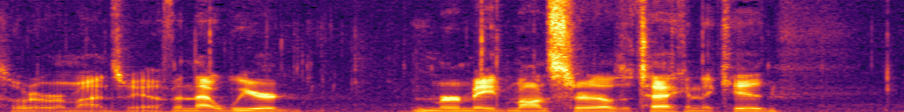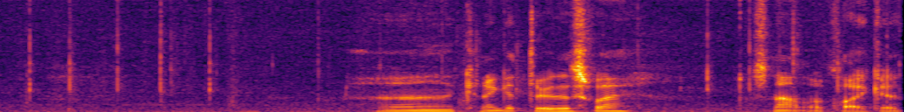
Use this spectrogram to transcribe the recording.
That's what it reminds me of. And that weird mermaid monster that was attacking the kid. Uh, can I get through this way? Does not look like it.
